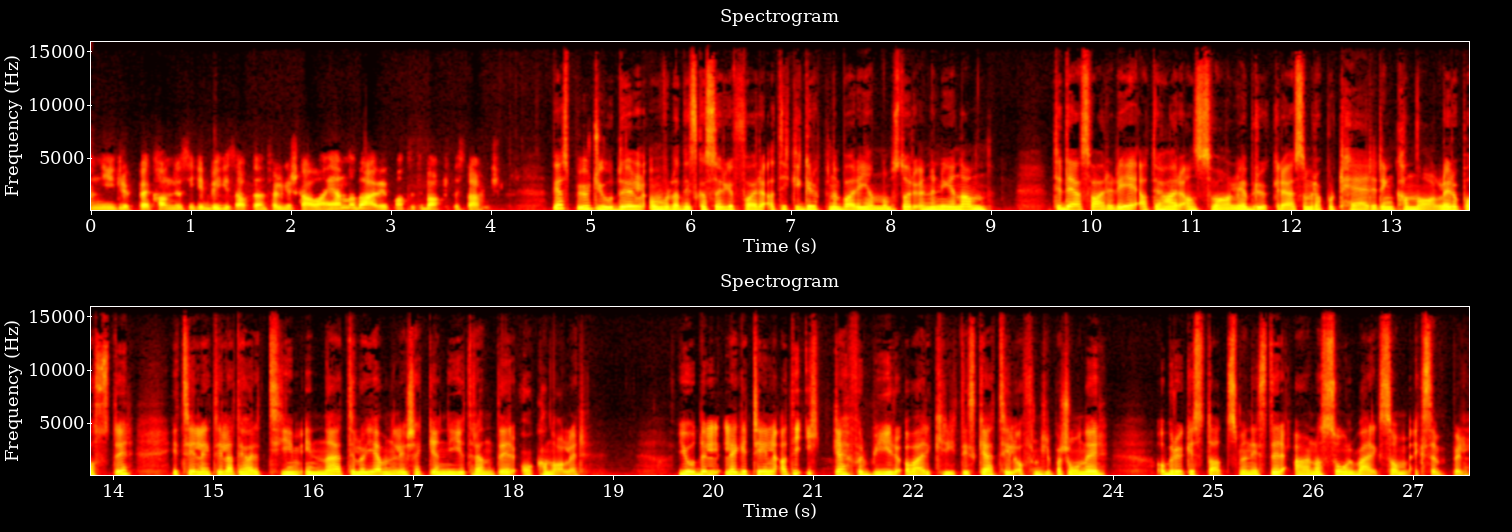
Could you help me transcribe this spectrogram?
en ny gruppe kan jo sikkert bygge seg opp den følgerskala igjen, og da er vi på en måte tilbake til start. Vi har spurt Jodel om hvordan de skal sørge for at ikke gruppene bare gjennomstår under nye navn. Til det svarer de at de har ansvarlige brukere som rapporterer inn kanaler og poster, i tillegg til at de har et team inne til å jevnlig sjekke nye trender og kanaler. Jodel legger til at de ikke forbyr å være kritiske til offentlige personer, og bruker statsminister Erna Solberg som eksempel.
